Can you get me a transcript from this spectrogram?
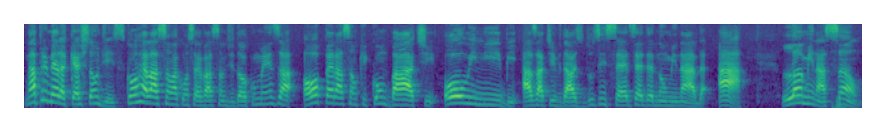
Na primeira questão diz, com relação à conservação de documentos, a operação que combate ou inibe as atividades dos insetos é denominada A. Laminação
